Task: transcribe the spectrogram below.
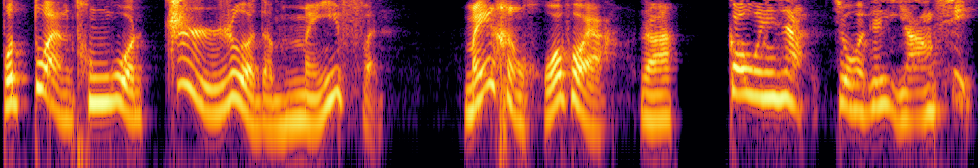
不断通过炙热的煤粉，煤很活泼呀，是吧？高温下就会跟氧气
